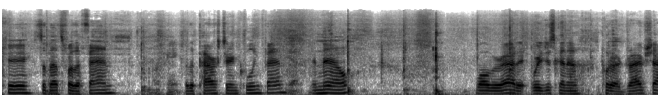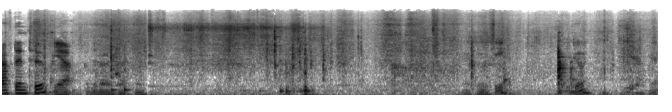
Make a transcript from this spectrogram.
Okay, so that's for the fan, Okay. for the power steering cooling fan. Yeah. And now, while we're at it, we're just gonna put our drive shaft into. Yeah. Put the drive shaft in. Can you see? What you doing? Yeah.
